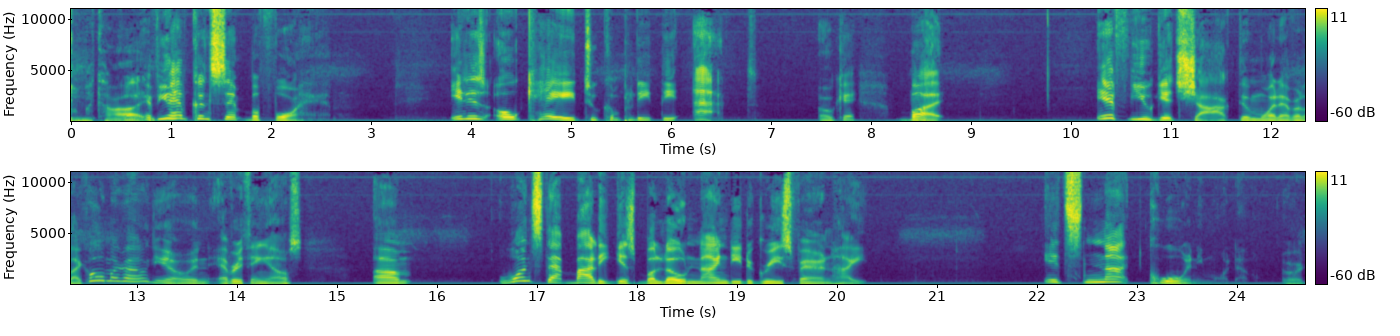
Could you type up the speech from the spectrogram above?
Oh my god. If you have consent beforehand, it is okay to complete the act. Okay? But if you get shocked and whatever, like, oh my God, you know, and everything else, um, once that body gets below 90 degrees Fahrenheit, it's not cool anymore, devil. Or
